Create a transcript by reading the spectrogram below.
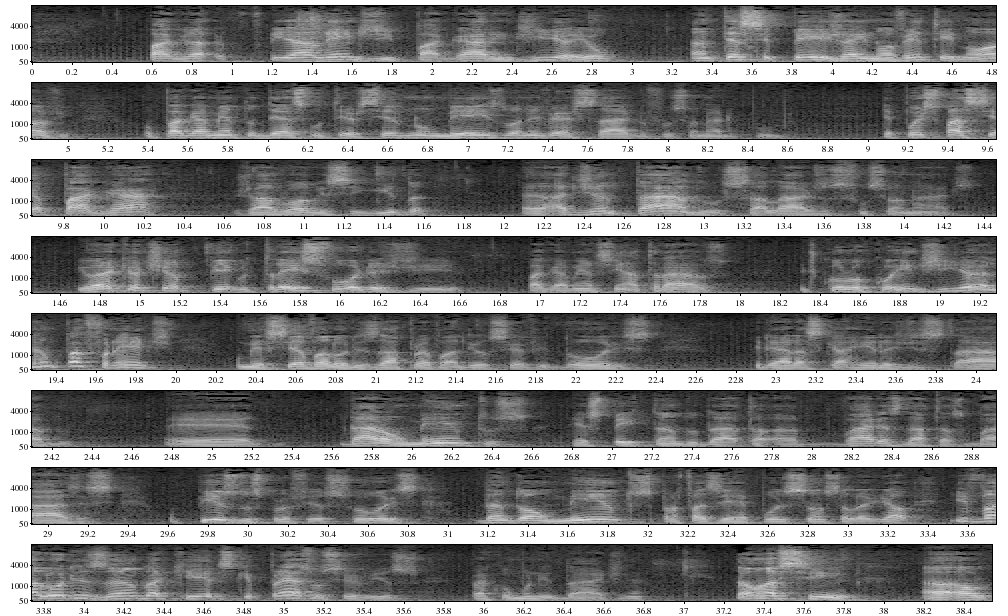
Pagar, e além de pagar em dia, eu antecipei já em 99 o pagamento do 13 terceiro no mês do aniversário do funcionário público. Depois passei a pagar, já logo em seguida, eh, adiantado os salários dos funcionários. E olha que eu tinha pego três folhas de pagamentos em atraso. A gente colocou em dia olhando para frente. Comecei a valorizar para valer os servidores, criar as carreiras de Estado, é, dar aumentos respeitando data, várias datas bases, o piso dos professores, dando aumentos para fazer reposição salarial e valorizando aqueles que prestam serviço para a comunidade. Né? Então, assim,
